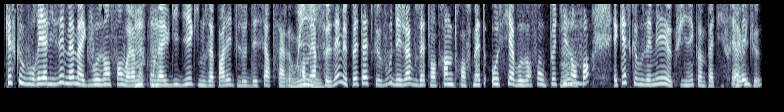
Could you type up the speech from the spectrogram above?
Qu'est-ce que vous réalisez même avec vos enfants? Voilà, parce Mm, qu'on mm. a eu Didier qui nous a parlé de le dessert de sa Oui. grand-mère faisait, mais peut-être que vous déjà vous êtes en train de transmettre aussi à vos enfants ou petits enfants. Et qu'est-ce que vous aimez euh, cuisiner comme pâtisserie Eh avec oui. eux?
